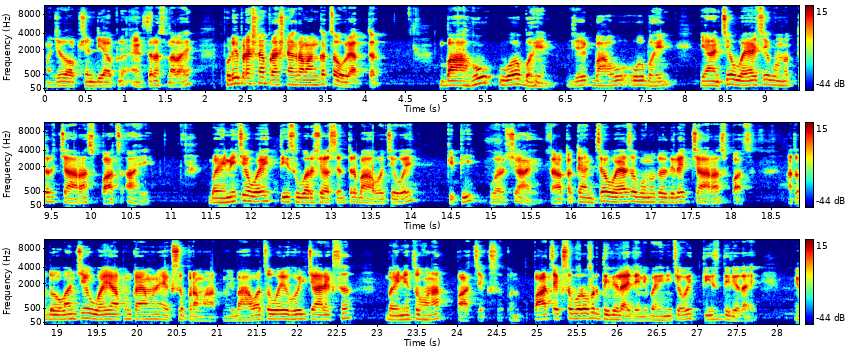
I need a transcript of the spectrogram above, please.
म्हणजे ऑप्शन डी आपलं ॲन्सर असणार आहे. पुढील प्रश्न प्रश्न क्रमांक चौऱ्याहत्तर. भाऊ व बहीण. जे एक भाऊ व बहीण यांचे वयाचे गुणोत्तर चारास पाच आहे. बहिणीचे वय तीस वर्ष असेल तर भावाचे वय किती वर्ष आहे? तर आता त्यांच्या वयाचं गुणोत्तर दिले चारास पाच. आता दोघांचे वय आपण काय म्हणू एक्स प्रमाणात. म्हणजे भावाचं वय होईल चार एक्स बहिणीचं होणार पाच एक्स पण पाच एक्स बरोबर दिलेलं आहे त्यांनी. बहिणीचे वय तीस दिलेलं आहे. मी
